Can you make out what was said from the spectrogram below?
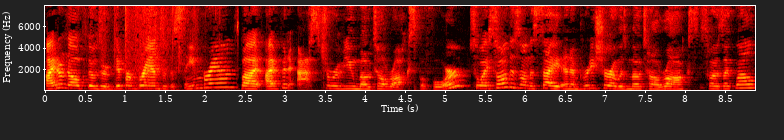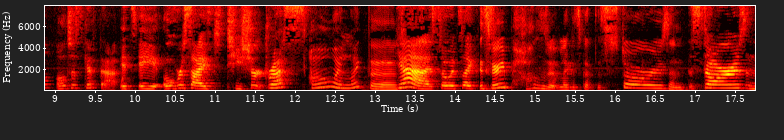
I don't know if those are different brands or the same brand, but I've been asked to review Motel Rocks before. So I saw this on the site and I'm pretty sure it was Motel Rocks. So I was like, well, I'll just get that. It's a oversized t-shirt dress. Oh, I like that. Yeah, so it's like It's very positive. Like it's got the stars and the stars and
